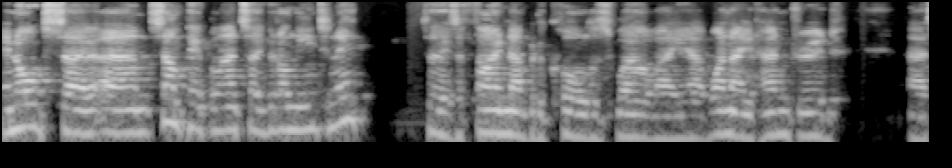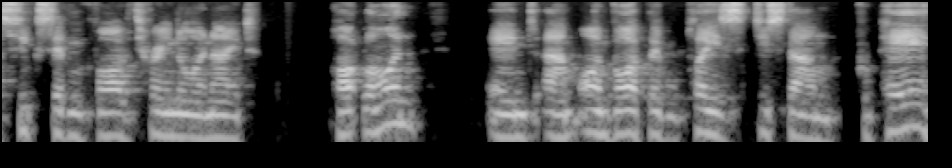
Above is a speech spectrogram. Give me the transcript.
And also, um, some people aren't so good on the internet, so there's a phone number to call as well, a uh, one eight hundred uh, six seven five three nine eight hotline and um, I invite people, please just um, prepare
